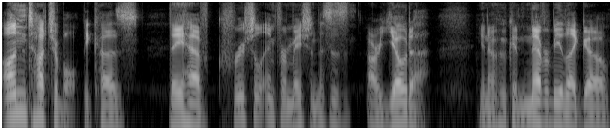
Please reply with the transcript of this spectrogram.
untouchable because they have crucial information. This is our Yoda, you know, who can never be let go.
